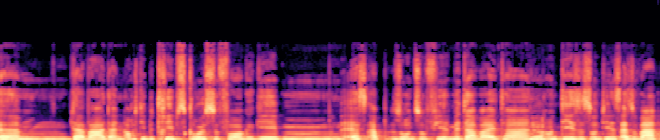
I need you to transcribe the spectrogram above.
Ähm, da war dann auch die Betriebsgröße vorgegeben, erst ab so und so viel Mitarbeitern ja. und dieses und jenes. Also war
